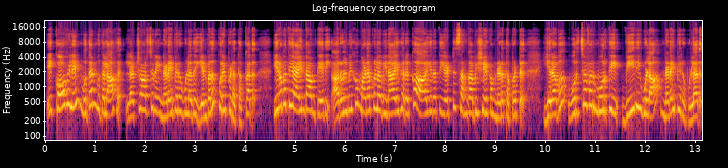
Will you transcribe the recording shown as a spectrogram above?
இக்கோவிலில் முதன் முதலாக லட்சார்ச்சனை நடைபெறவுள்ளது என்பது குறிப்பிடத்தக்கது. இருபத்தி ஐந்தாம் தேதி அருள்மிகு மணக்குள விநாயகருக்கு ஆயிரத்தி எட்டு சங்காபிஷேகம் நடத்தப்பட்டு இரவு உற்சவர் மூர்த்தி வீதி உலா நடைபெறவுள்ளது.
